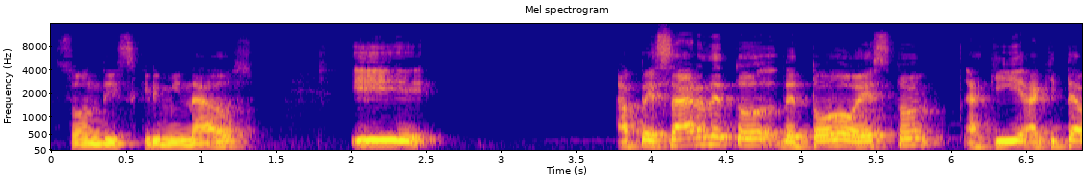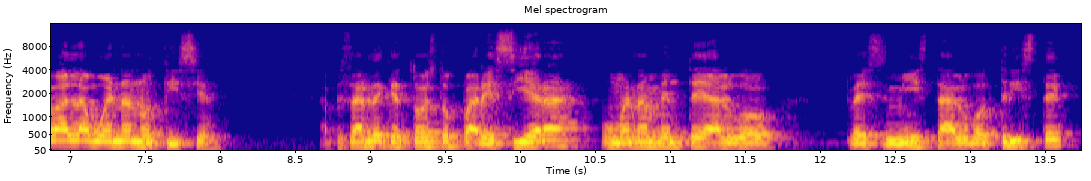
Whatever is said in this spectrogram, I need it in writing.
son discriminados. Y a pesar de, de todo esto, aquí, aquí te va la buena noticia. A pesar de que todo esto pareciera humanamente algo pesimista, algo triste,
